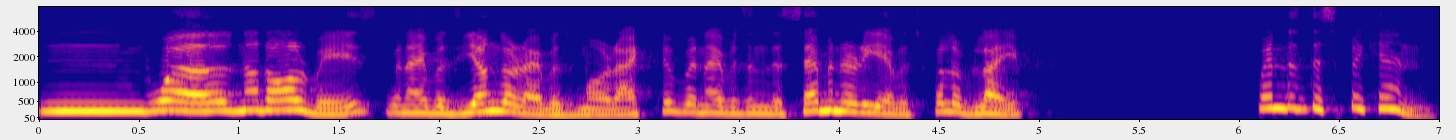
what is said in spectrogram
Mm, well, not always. When I was younger, I was more active. When I was in the seminary, I was full of life. When did this begin?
